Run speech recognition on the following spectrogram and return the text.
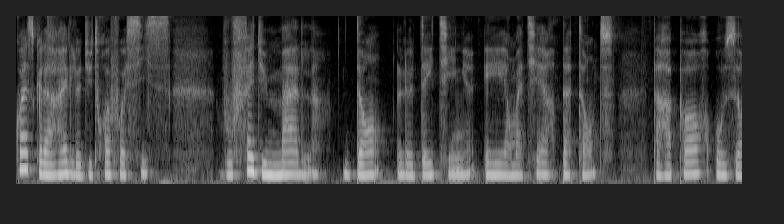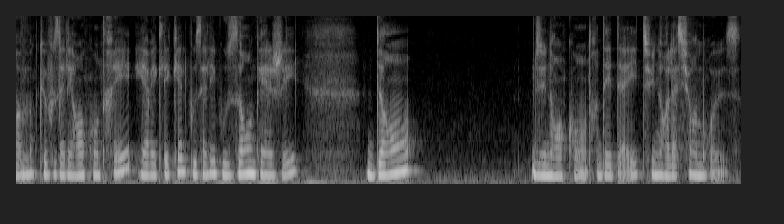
Pourquoi est-ce que la règle du 3 x 6 vous fait du mal dans le dating et en matière d'attente par rapport aux hommes que vous allez rencontrer et avec lesquels vous allez vous engager dans une rencontre, des dates, une relation amoureuse?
